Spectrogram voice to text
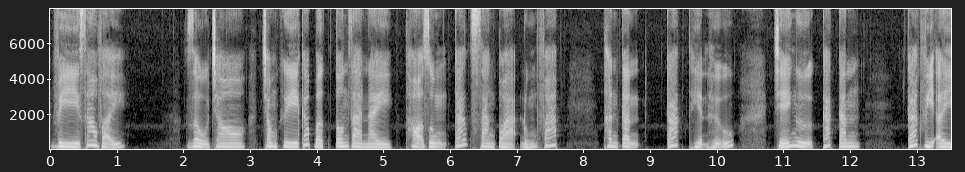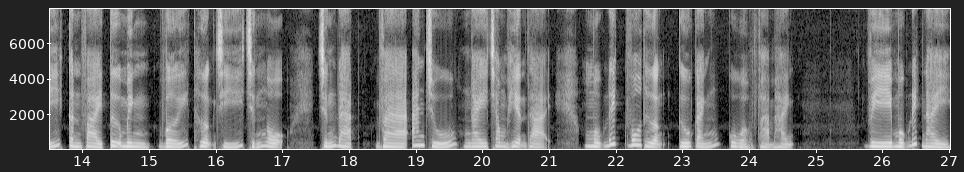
Vì sao vậy? Dầu cho trong khi các bậc tôn giả này thọ dụng các sàng tọa đúng pháp, thân cận các thiện hữu, chế ngự các căn, các vị ấy cần phải tự mình với thượng trí chứng ngộ, chứng đạt và an trú ngay trong hiện tại, mục đích vô thượng cứu cánh của phạm hạnh. Vì mục đích này,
